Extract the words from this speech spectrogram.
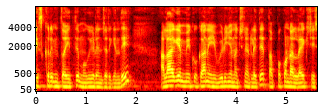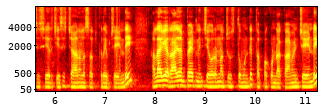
ఐస్ క్రీమ్తో అయితే ముగియడం జరిగింది. అలాగే మీకు కానీ ఈ వీడియో నచ్చినట్లయితే తప్పకుండా లైక్ చేసి షేర్ చేసి ఛానల్ సబ్స్క్రైబ్ చేయండి. అలాగే రాజంపేట నుంచి ఎవరన్నా చూస్తూ ఉంటే తప్పకుండా కామెంట్ చేయండి.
